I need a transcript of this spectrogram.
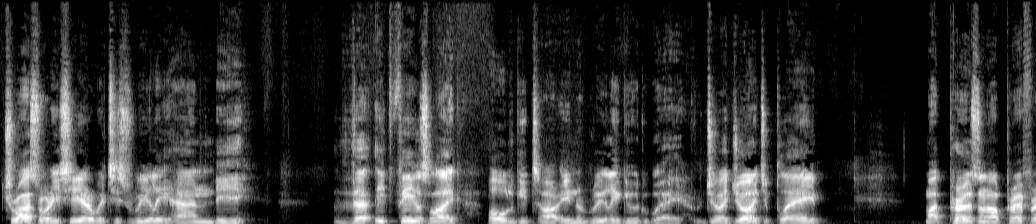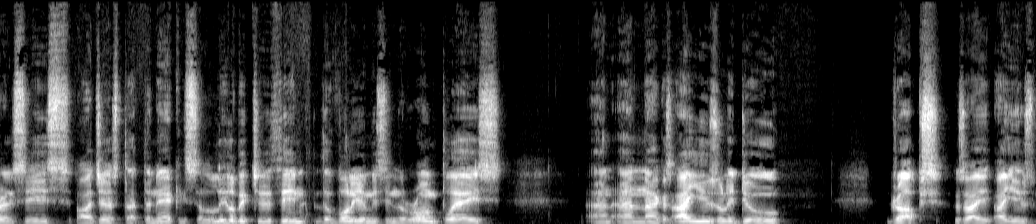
truss rod is here which is really handy. The, it feels like old guitar in a really good way. Joy joy to play. My personal preferences are just that the neck is a little bit too thin, the volume is in the wrong place, and and because uh, I usually do drops because I I use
